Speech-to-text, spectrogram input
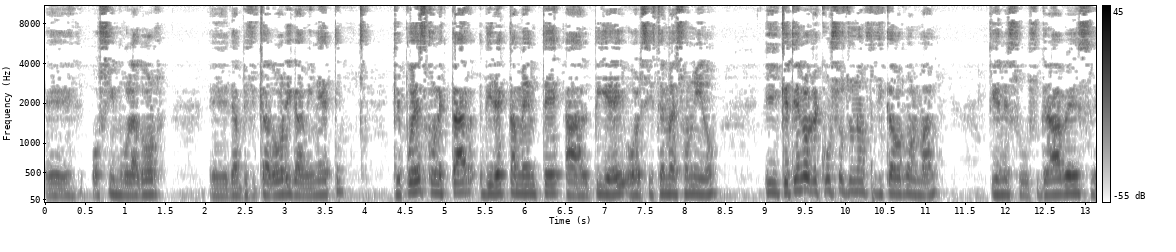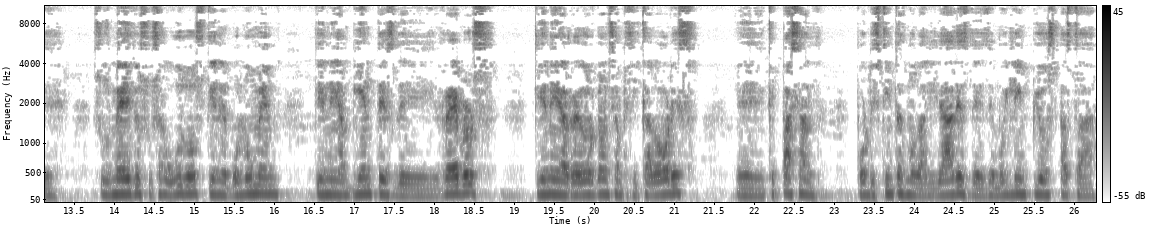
eh, o simulador eh, de amplificador y gabinete que puedes conectar directamente al PA o al sistema de sonido y que tiene los recursos de un amplificador normal. Tiene sus graves, sus medios, sus agudos, tiene volumen, tiene ambientes de reverse, tiene alrededor de 11 amplificadores eh, que pasan por distintas modalidades, desde muy limpios hasta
